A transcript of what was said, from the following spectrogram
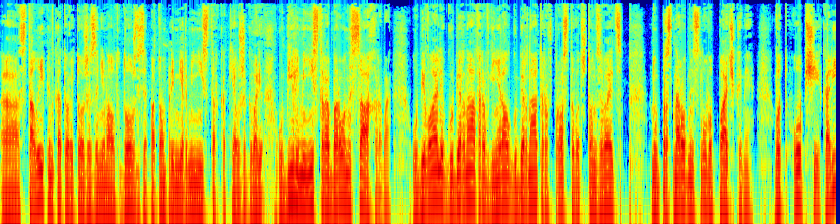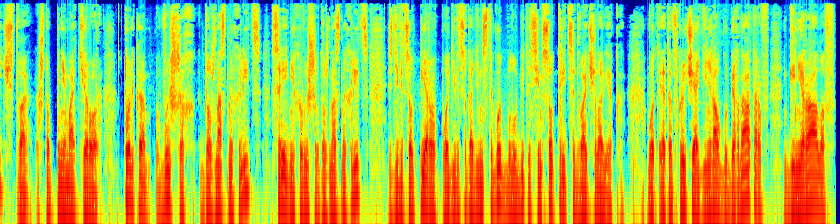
э, Столыпин, который тоже занимал эту должность, а потом премьер-министр, как я уже говорил. Убили министра обороны Сахарова. Убивали губернаторов, генерал-губернаторов просто вот, что называется, ну, простонародное слово, пачками. Вот общее количество, чтобы понимать террор, только высших должностных лиц, средних и высших должностных лиц с 901 по 911 год было убито 732 человека. Вот это включая генерал-губернаторов, генералов,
